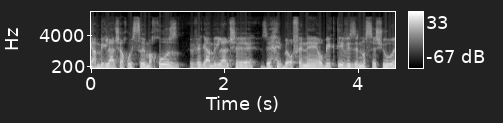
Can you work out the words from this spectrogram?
גם בגלל שאנחנו 20 אחוז וגם בגלל שזה באופן אה, אובייקטיבי זה נושא שהוא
